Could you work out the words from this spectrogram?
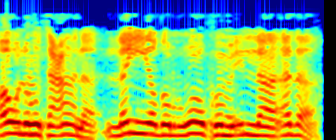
قوله تعالى لن يضروكم إلا أذى.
